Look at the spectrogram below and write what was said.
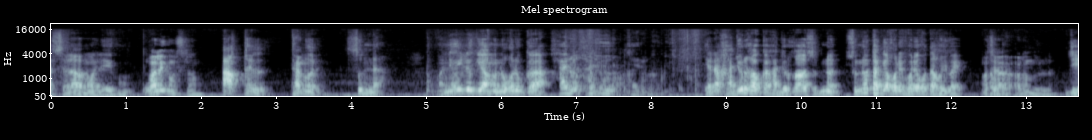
আসসালামু আলাইকুম। ওয়ালাইকুম আসসালাম। আকেল থামর সুন্না। মানে হইল গিয়া মনে করুকা খাইরুল খাজুর। এটা খাজুর খাওকা খাজুর খাওয়া সুন্নত। সুন্নত আগে করে পরে কথা কইবাই আচ্ছা খাওকা। আলহামদুলিল্লাহ। জি।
